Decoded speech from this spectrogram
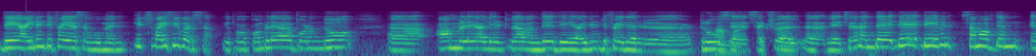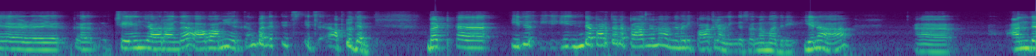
they identify as a woman it's vice versa இப்போ பொம்பளையா பிறந்தும் ஆம்பளையா லேட்டரா வந்து they identify their uh, true sexual uh, nature and they they they even some of them uh, change ஆறாங்க ஆவாமையும் இருக்காங்க but it's it's up to them but இது இந்த படத்தோட பார்லனும் அந்த மாதிரி பார்க்கலாம் நீங்க சொன்ன மாதிரி. ஏன்னா அந்த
